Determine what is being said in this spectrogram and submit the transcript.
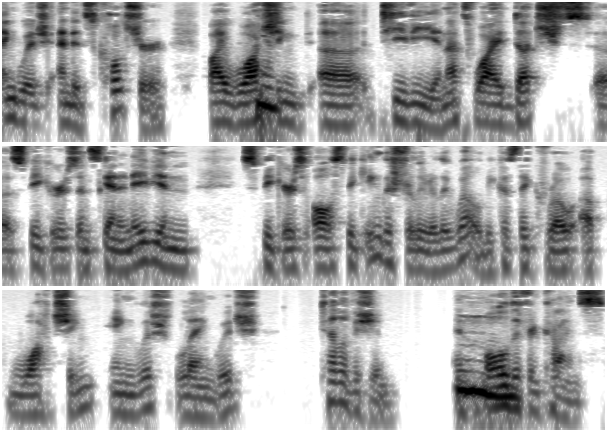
language and its culture by watching uh, TV, and that's why Dutch uh, speakers and Scandinavian speakers all speak English really really well because they grow up watching English language television and all Mhm. different kinds.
